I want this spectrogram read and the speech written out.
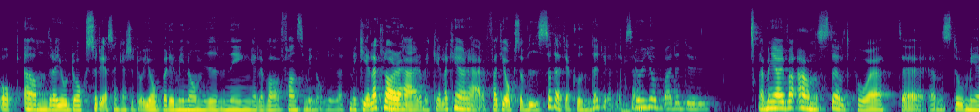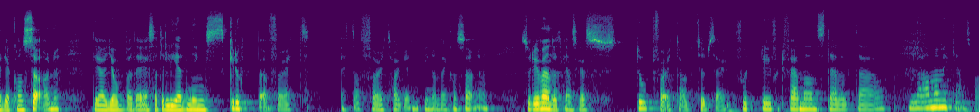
Och andra gjorde också det som kanske då jobbade i min omgivning eller vad fanns i min omgivning. Att Mikaela klarar det här och Mikaela kan göra det här. För att jag också visade att jag kunde det. Liksom. Då jobbade du... Ja, men jag var anställd på ett, eh, en stor mediekoncern där jag jobbade. Jag satt i ledningsgruppen för ett, ett av företagen inom den koncernen. Så det var ändå ett ganska stort företag, typ så här 40-45 anställda. Då har man mycket ansvar.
